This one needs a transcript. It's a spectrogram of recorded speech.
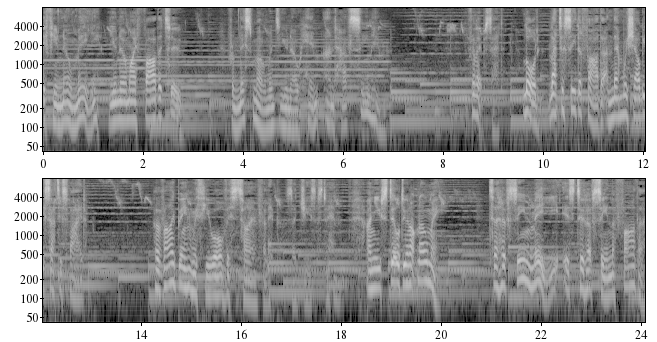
If you know me, you know my Father too. From this moment you know him and have seen him. Philip said, Lord, let us see the Father, and then we shall be satisfied. Have I been with you all this time, Philip? said Jesus to him, and you still do not know me? To have seen me is to have seen the Father.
